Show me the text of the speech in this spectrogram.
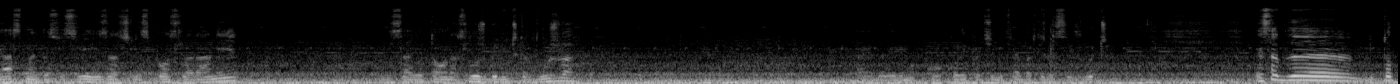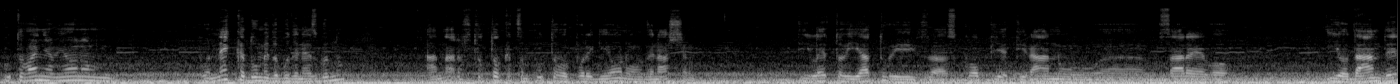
jasno je da su svi izašli s posla ranije. I sad je to ona službenička gužva. Koliko će mi trebati da se izvuče. E sad, e, to putovanje avionom ponekad ume da bude nezgodno, a naravno to kad sam putovao po regionu ovde našem, ti letovi, jatovi za Skoplje, Tiranu, e, Sarajevo i odande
